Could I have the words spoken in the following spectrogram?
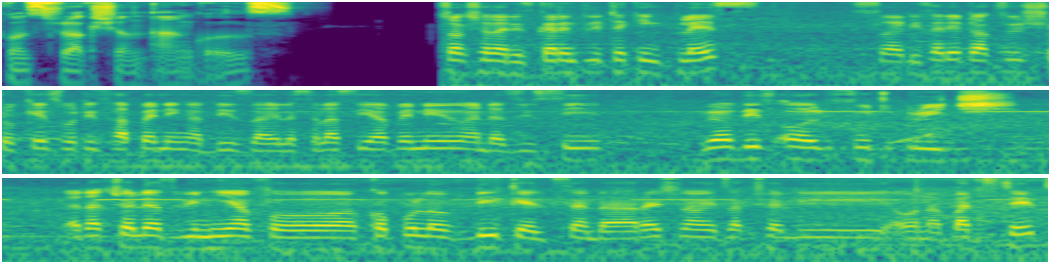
construction angles. structure that is currently taking place. So I decided to actually showcase what is happening at this Haile Selassie Avenue. And as you see, we have this old footbridge that actually has been here for a couple of decades. And uh, right now it's actually on a bad state.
